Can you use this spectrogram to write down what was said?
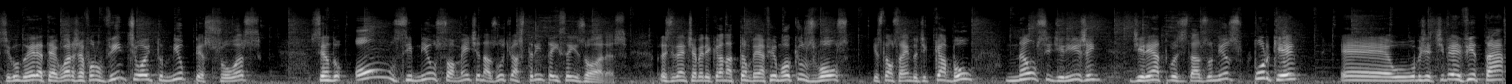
Segundo ele, até agora já foram 28 mil pessoas, sendo 11 mil somente nas últimas 36 horas. O presidente americano também afirmou que os voos que estão saindo de Cabul não se dirigem direto para os Estados Unidos, porque é, o objetivo é evitar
